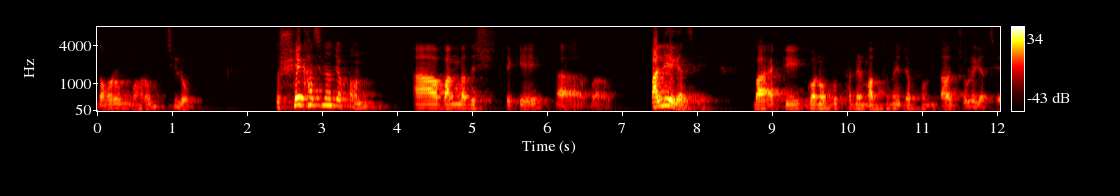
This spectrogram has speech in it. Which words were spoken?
দহরম মহরম ছিল। তো শেখ হাসিনা যখন বাংলাদেশ থেকে পালিয়ে গেছে বা একটি গণ অভ্যুত্থানের মাধ্যমে যখন তারা চলে গেছে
